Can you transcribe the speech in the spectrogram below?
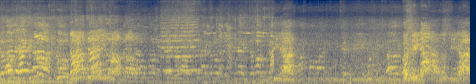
জবাব চাই জবাব দাও হুশিয়ার হুশিয়ার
